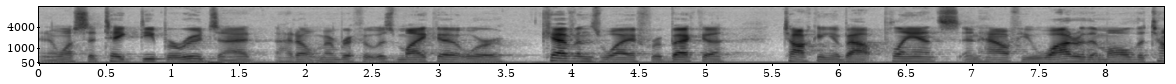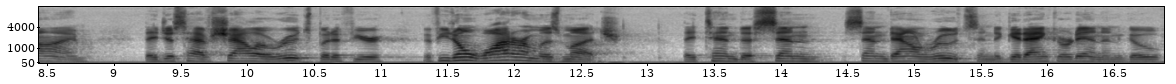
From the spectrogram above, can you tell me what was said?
and it wants to take deeper roots. And I, I don't remember if it was Micah or Kevin's wife, Rebecca, talking about plants and how if you water them all the time, they just have shallow roots. But if you're if you don't water them as much, they tend to send send down roots and to get anchored in and go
